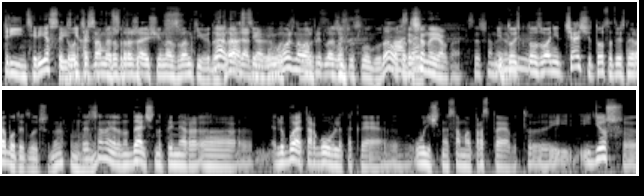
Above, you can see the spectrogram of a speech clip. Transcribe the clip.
три интереса. Это вот те самые раздражающие нас звонки, когда Да, да, да, «Здравствуйте, да, вот, можно вам вот, предложить услугу?» Да, вот А, это. да? Совершенно верно. Совершенно И верно. тот, кто звонит чаще, тот, соответственно, и работает лучше, да? Совершенно верно. Дальше, например, э, любая торговля такая э, уличная, самая простая. Вот э, идешь э,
